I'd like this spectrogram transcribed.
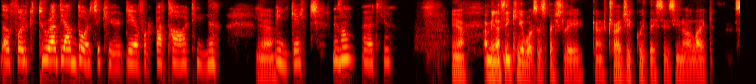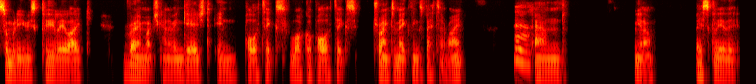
da folk tror at de har dårlig security, og folk bare tar tingene yeah. enkelt, liksom. Jeg vet ikke. Yeah. I mean, I think here what's especially kind of tragic with this is, you know, like somebody who's clearly like very much kind of engaged in politics, local politics, trying to make things better, right? Ja. And, you know, basically the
